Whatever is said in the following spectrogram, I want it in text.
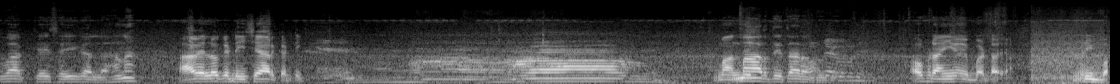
ਵਾਕਈ ਸਹੀ ਗੱਲ ਆ ਹਨਾ? ਆ ਵੇਲੋ ਕਿੱਡੀ ਸ਼ਹਿਰ ਕੱਟੀ। ਮੰਨ ਮਾਰ ਦੇ ਧਾਰਾਂ ਉਹ ਫੜਾਈ ਹੋਏ ਬਟਾ ਆ ਮੇਰੀ ਬਾ-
